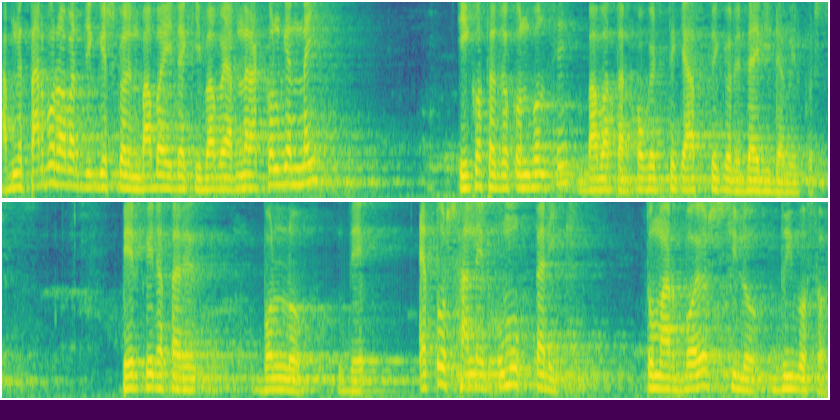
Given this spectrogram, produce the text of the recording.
আপনি তারপর আবার জিজ্ঞেস করেন, বাবা, এটা কি? বাবা, আপনার আক্কল জ্ঞান নাই? এই কথা যখন বলছে, বাবা তার পকেট থেকে আস্তে করে ডায়েরিটা বের করছে। বের কইরা তারে বলল যে, এত সালের অমুক তারিখ, তোমার বয়স ছিল দুই বছর।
